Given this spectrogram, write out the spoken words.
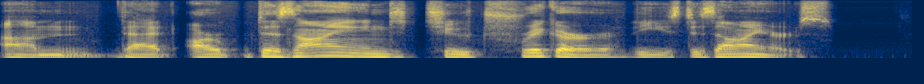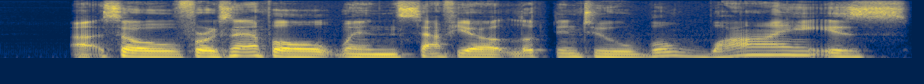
um, that are designed to trigger these desires. Uh, so, for example, when Safiya looked into, well, why is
